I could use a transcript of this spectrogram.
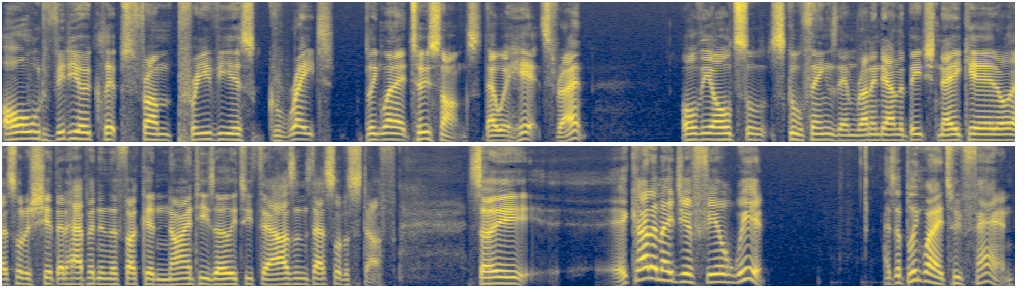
old video clips from previous great Blink 182 songs that were hits, right? All the old school, things, them running down the beach naked, all that sort of shit that happened in the fucking 90s, early 2000s, that sort of stuff. So it kind of made you feel weird. As a Blink 182 fan,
